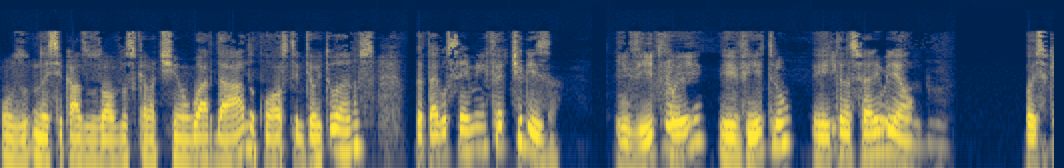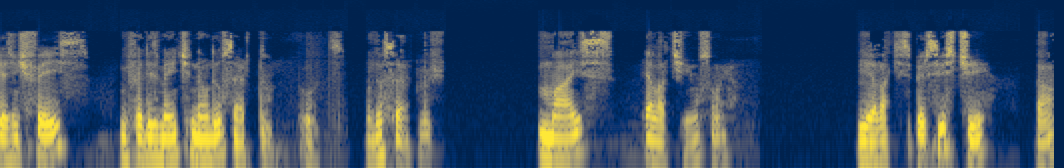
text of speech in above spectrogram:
os- nesse caso os ovos que ela tinha guardado com aos 38 anos, você pega o sêmen e fertiliza. In vitro Foi e... in vitro e Que transfere embrião. Foi isso que a gente fez, infelizmente não deu certo. Putz. Não deu certo. Mas ela tinha um sonho. E ela quis persistir, tá?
